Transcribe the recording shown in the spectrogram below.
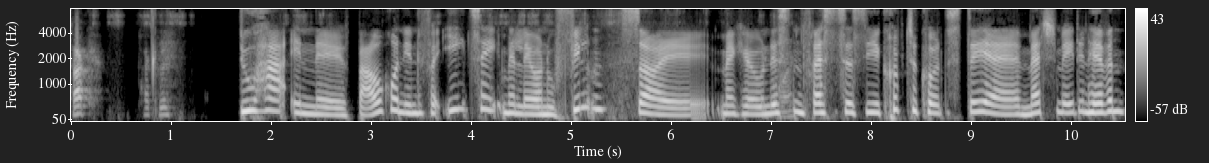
Tak. Tak for det. Du har en øh, baggrund inden for IT, men laver nu film, så øh, man kan jo næsten friste til at sige, at kryptokunst, det er match made in heaven.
